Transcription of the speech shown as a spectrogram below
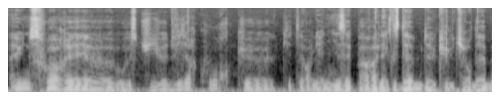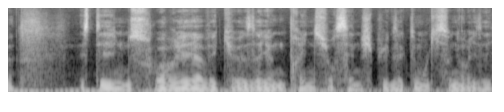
à une soirée au studio de Vircourt qui était organisée par Alex Dub de Culture Dub. C'était une soirée avec Zion Train sur scène, je ne sais plus exactement qui sonorisait.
